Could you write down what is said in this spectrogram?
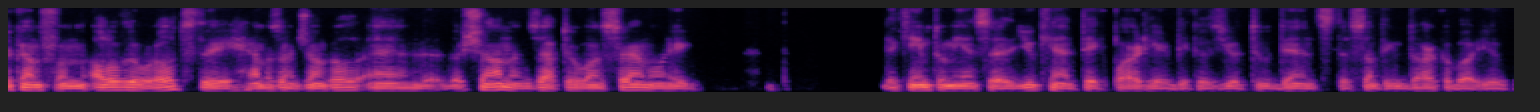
to come from all over the world to the Amazon jungle. And the shamans, after one ceremony, they came to me and said, You can't take part here because you're too dense. There's something dark about you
